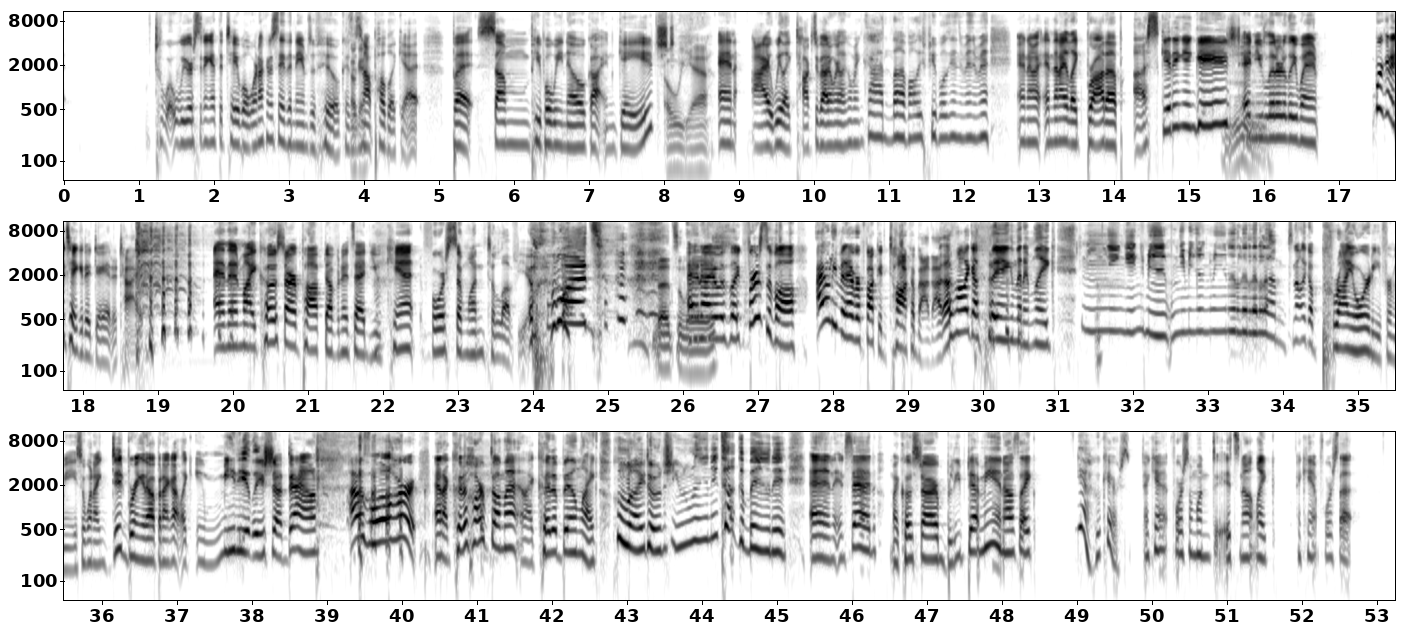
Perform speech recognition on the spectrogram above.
We were sitting at the table. We're not going to say the names of who because it's not public yet. But some people we know got engaged Oh yeah. and I we like talked about it. and We are like, oh my god, love all these people, and I and then I like brought up us getting engaged, and Mm. you literally went, "We're gonna take it a day at a time." and then my co-star popped up and it said, "You can't force someone to love you." What? That's hilarious. And I was like, first of all, I don't even ever fucking talk about that. That's not like a thing that I'm like, it's not like a priority for me. So when I did bring it up and I got like immediately shut down, I was a little hurt. And I could have harped on that and I could have been like, why don't you want to talk about it? And instead, my co star bleeped at me and I was like, yeah, who cares? I can't force someone to, it's not like I can't force that.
